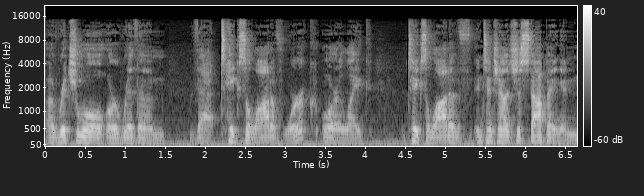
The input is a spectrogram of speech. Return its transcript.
a ritual or rhythm that takes a lot of work or like takes a lot of intentionality. It's just stopping and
